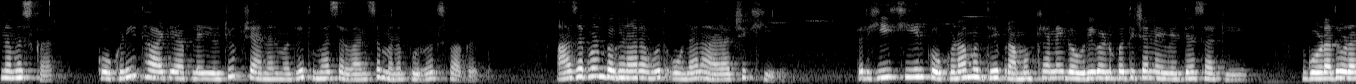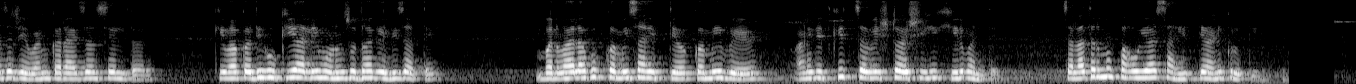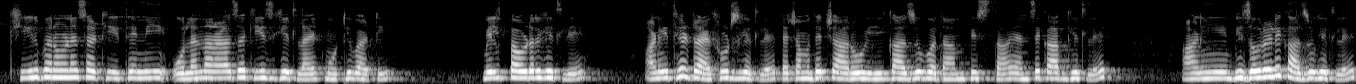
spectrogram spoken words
नमस्कार. कोकणी थाट या आपल्या यूट्यूब चॅनलमध्ये तुम्हा सर्वांचं मनपूर्वक स्वागत. आज आपण बघणार आहोत ओला नारळाची खीर. तर ही खीर कोकणामध्ये प्रामुख्याने गौरी गणपतीच्या नैवेद्यासाठी गोडाधोडाचं जेवण करायचं असेल तर किंवा कधी हुकी आली म्हणून सुद्धा केली जाते. बनवायला खूप कमी साहित्य कमी वेळ आणि तितकीच चविष्ट अशी ही खीर बनते. चला तर मग पाहूया साहित्य आणि कृती. खीर बनवण्यासाठी इथे मी ओल्या नारळाचा कीज घेतला एक मोठी वाटी. मिल्क पावडर घेतली आहे आणि इथे ड्रायफ्रूट्स घेतले त्याच्यामध्ये चारोळी काजू बदाम पिस्ता यांचे काप घेतलेत. आणि भिजवलेले काजू घेतलेत.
